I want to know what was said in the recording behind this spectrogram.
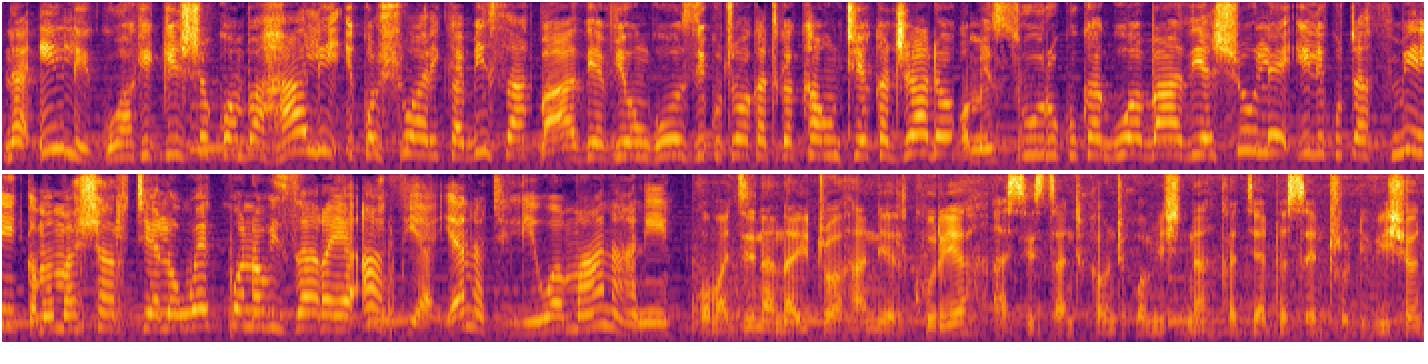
Na ili kuhakikisha kwamba hali iko shwari kabisa, baadhi ya viongozi kutoka katika kaunti ya Kajiado wamezuru kukagua baadhi ya shule ili kutathmini kama masharti yaliyowekwa na Wizara ya Afya yanatiliwa maanani. Kwa majina naitwa Haniel Kuria, Assistant County Commissioner Kajiado Central Division.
